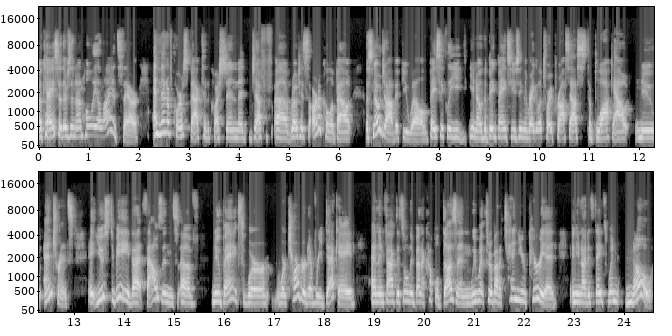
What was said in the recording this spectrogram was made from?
Okay, so there's an unholy alliance there. And then, of course, back to the question that Jeff uh, wrote his article about the snow job, if you will. Basically, you know, the big banks using the regulatory process to block out new entrants. It used to be that thousands of new banks were were chartered every decade. And in fact, it's only been a couple dozen. We went through about a 10 year period in the United States when no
